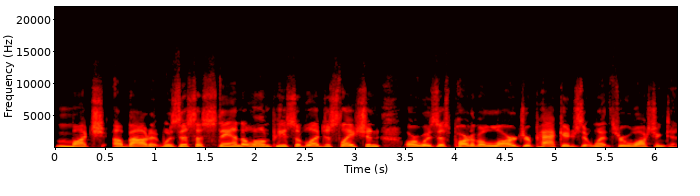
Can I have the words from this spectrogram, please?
much about it. Was this a standalone piece of legislation, or was this part of a larger package that went through Washington?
